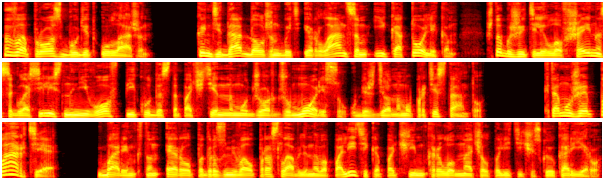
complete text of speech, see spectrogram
вопрос будет улажен. Кандидат должен быть ирландцем и католиком, чтобы жители Ловшейна согласились на него в пику достопочтенному Джорджу Моррису, убежденному протестанту. К тому же партия, Барингтон Эрл подразумевал прославленного политика, под чьим крылом начал политическую карьеру,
